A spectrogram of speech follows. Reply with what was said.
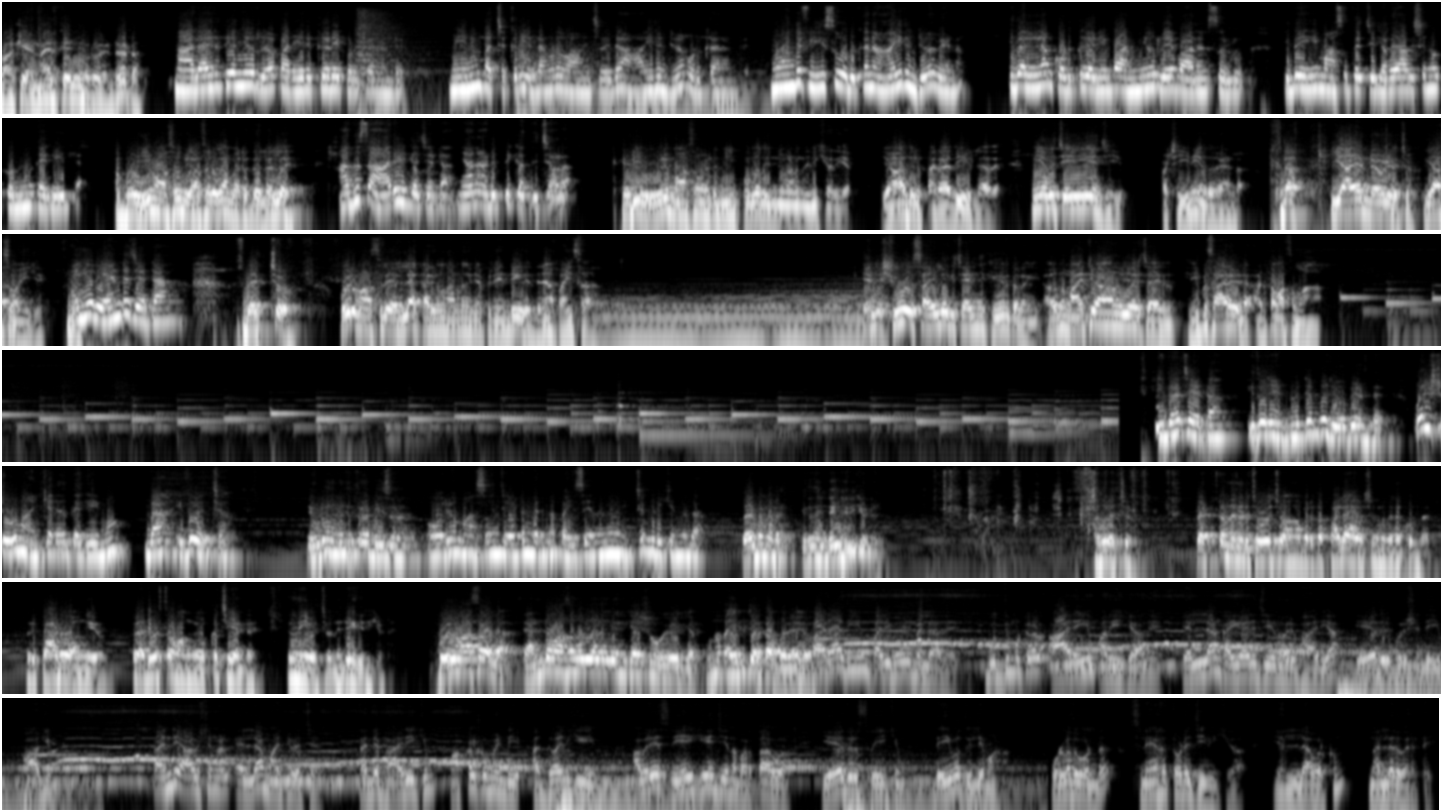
ബാക്കി എണ്ണായിരത്തി അഞ്ഞൂറ് രൂപയുണ്ട് കേട്ടോ. നാലായിരത്തി അഞ്ഞൂറ് രൂപ പലചരക്കടയിൽ കൊടുക്കാനുണ്ട്. മീനും പച്ചക്കറി എല്ലാം കൂടെ വാങ്ങിച്ചതിൽ ആയിരം രൂപ കൊടുക്കാനുണ്ട്. മോന്റെ ഫീസ് കൊടുക്കാൻ ആയിരം രൂപ വേണം. ഇതെല്ലാം കൊടുത്തു കഴിയുമ്പോൾ അഞ്ഞൂറ് രൂപ ബാലൻസ് ഉള്ളൂ. ഇത് ഈ മാസത്തെ ചില്ലറ ആവശ്യങ്ങൾക്കൊന്നും തികയില്ല. അപ്പോ ഈ മാസം ഗ്യാസ് എടുക്കാൻ പറ്റത്തില്ല അല്ലേ? അത് സാരമില്ല ചേട്ടാ. ഞാൻ അടുപ്പി കത്തിച്ചോളാം. എടി ഒരു മാസമായിട്ട് നീ പുക തിന്നുവാണെന്ന് എനിക്കറിയാം. യാതൊരു പരാതിയും ഇല്ലാതെ. നീ അത് ചെയ്യുകയും ചെയ്യും. പക്ഷെ ഇനി അത് വേണ്ട. ഇതാ ഈ ആയിരം രൂപ കൂടി വെച്ചോ. ഗ്യാസ് വാങ്ങിക്കേ. അയ്യോ വേണ്ട ചേട്ടാ. വെച്ചോ. ഒരു മാസത്തിലെ എല്ലാ കാര്യങ്ങളും നടന്നു കഴിഞ്ഞാൽ പിന്നെ എന്റെ കയ്യിൽ എന്തിനാ പൈസ? എന്റെ ഷൂ ഒരു സൈഡിലേക്ക് ചരിഞ്ഞ് കീറി തുടങ്ങി. അതൊന്ന് മാറ്റി വാങ്ങാന്ന് വിചാരിച്ചായിരുന്നു. ഇനിയിപ്പോ സാരമില്ല. അടുത്ത മാസം വാങ്ങാം. ഇതാ ചേട്ടാ. ഇതൊരു എണ്ണൂറ്റമ്പത് രൂപയുണ്ട്. ഒരു ഷൂ വാങ്ങിക്കാൻ ഇത് തികയുമോ? ദാ ഇത് വെച്ചോ. എവിടെ നിനക്ക് ഇത്ര പൈസ? ഓരോ മാസവും ചേട്ടൻ തരുന്ന പൈസയിൽ നിന്ന് മിച്ചം പിടിക്കുന്നതാ. ഇത് നിന്റെ ഇരിക്കട്ടെ. അത് വെച്ചു. പെട്ടെന്ന് എന്നോട് ചോദിച്ചു വാങ്ങാൻ പറ്റാത്ത പല ആവശ്യങ്ങളും നിനക്കുണ്ട്. ഒരു പാട് വാങ്ങുകയോ ഒരു അടിവസ്ത്രം വാങ്ങുകയോ ഒക്കെ ചെയ്യണ്ടേ? ഇത് നീ വെച്ചോ നിന്റെ കയ്യിൽ ഇരിക്കട്ടെ. ഒരു മാസമല്ല രണ്ട് മാസം കൂടിയാണെങ്കിൽ എനിക്ക് ഷൂ ഉപയോഗിക്കാം. ഒന്ന് തയ്പ്പിച്ചെടുത്താൽ പോലെ പരാതിയും പരിഭവവും ഇല്ലാതെ ബുദ്ധിമുട്ടുകൾ ആരെയും അറിയിക്കാതെ എല്ലാം കൈകാര്യം ചെയ്യുന്ന ഒരു ഭാര്യ ഏതൊരു പുരുഷന്റെയും ഭാഗ്യമാണ് തന്റെ ആവശ്യങ്ങൾ എല്ലാം മാറ്റിവെച്ച് തന്റെ ഭാര്യയ്ക്കും മക്കൾക്കും വേണ്ടി അധ്വാനിക്കുകയും അവരെ സ്നേഹിക്കുകയും ചെയ്യുന്ന ഭർത്താവ് ഏതൊരു സ്ത്രീക്കും ദൈവതുല്യമാണ്. ഉള്ളതുകൊണ്ട് സ്നേഹത്തോടെ ജീവിക്കുക. എല്ലാവർക്കും നല്ലത് വരട്ടെ.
